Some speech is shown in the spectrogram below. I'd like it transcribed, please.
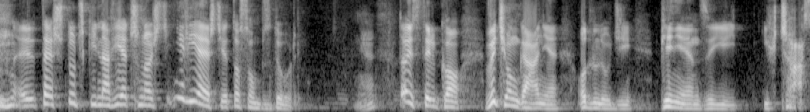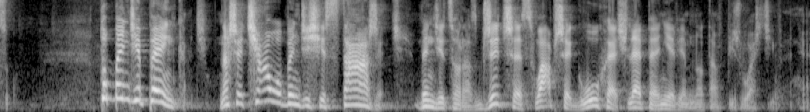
y, te sztuczki na wieczność. Nie wierzcie, to są bzdury. Nie? To jest tylko wyciąganie od ludzi pieniędzy i ich czasu. To będzie pękać. Nasze ciało będzie się starzeć. Będzie coraz brzydsze, słabsze, głuche, ślepe, nie wiem, no tam wpisz właściwe. Nie?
